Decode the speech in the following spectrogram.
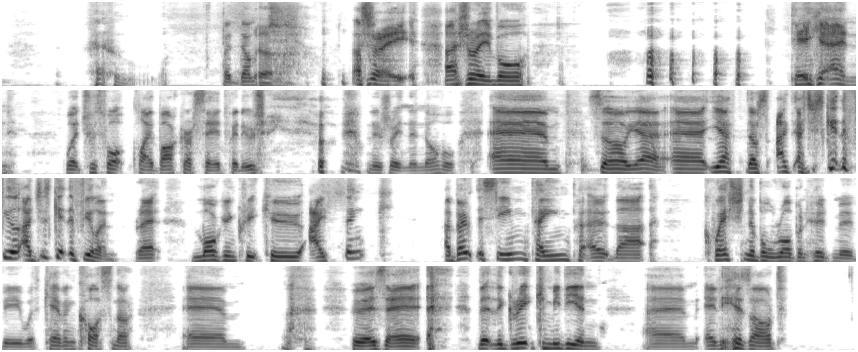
But dumb. That's right. That's right, Bo. Take it in, which was what Clive Barker said when he was when he was writing the novel. Um. So yeah, uh, yeah. There's. I, I just get the feel. I just get the feeling. Right. Morgan Creek, who I think about the same time put out that questionable Robin Hood movie with Kevin Costner, um, who is uh, the the great comedian um, Eddie Izzard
